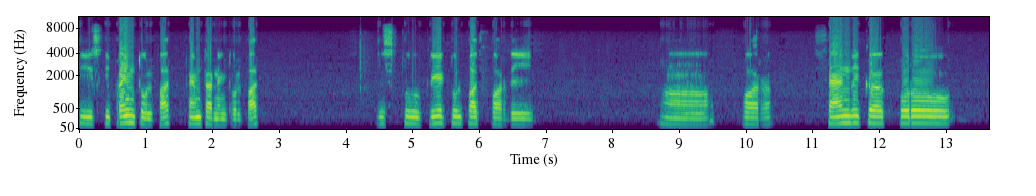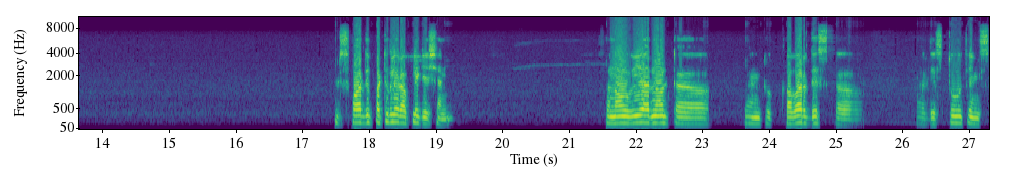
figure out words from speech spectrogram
is the prime tool path prime turning tool path this to create tool path for the uh, for Sandvik uh, it's for the particular application. So now we are not uh, going to cover this uh, uh, these two things.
